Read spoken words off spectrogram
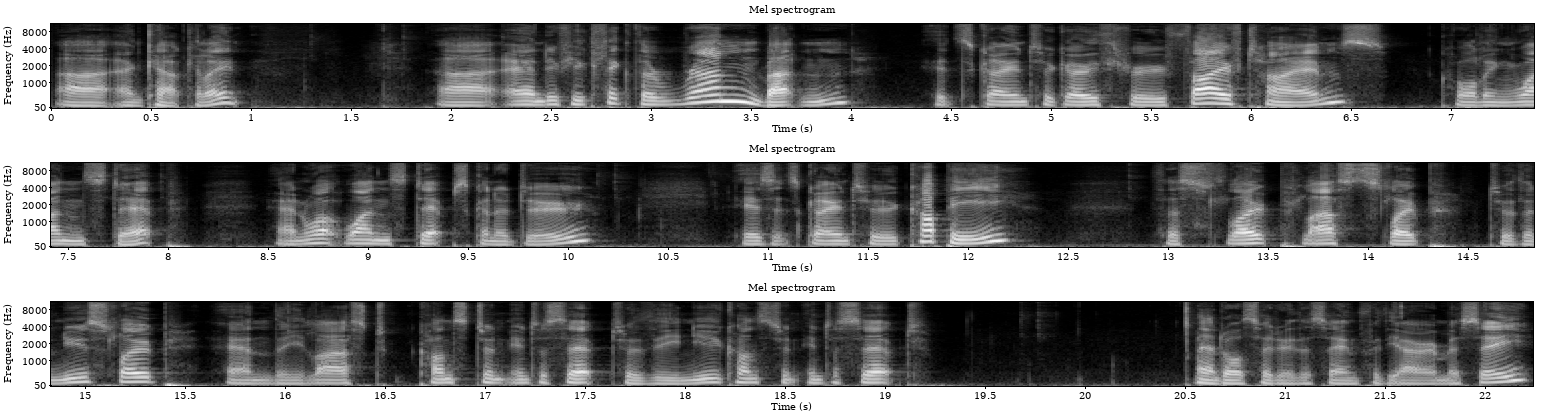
uh, and calculate. Uh, and if you click the Run button, it's going to go through five times, calling one step. And what one step's going to do is it's going to copy the slope, last slope to the new slope, and the last constant intercept to the new constant intercept, and also do the same for the RMSE.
